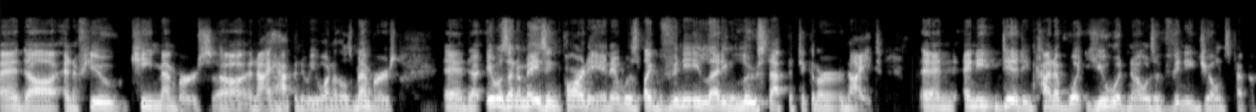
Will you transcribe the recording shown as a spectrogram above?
and uh, and a few key members, uh, and I happened to be one of those members. And uh, it was an amazing party, and it was like Vinnie letting loose that particular night. And and he did in kind of what you would know as a Vinnie Jones type of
